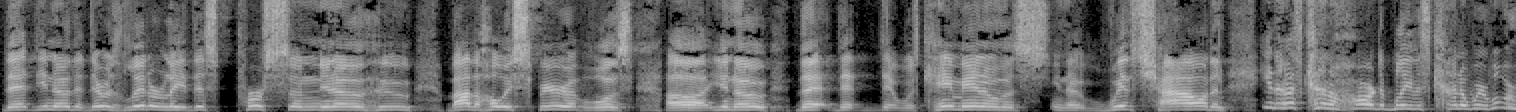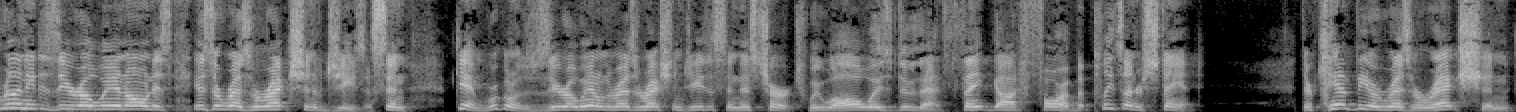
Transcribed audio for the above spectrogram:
that you know that there was literally this person, you know, who by the Holy Spirit was, uh, you know, that that that was came in and was, you know, with child, and you know, it's kind of hard to believe. It's kind of weird. What we really need to zero in on is is the resurrection of Jesus and. Again, we're going to zero in on the resurrection Jesus in this church. We will always do that. Thank God for it. But please understand, there can't be a resurrection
